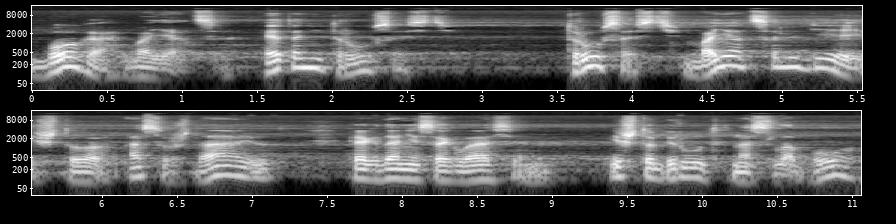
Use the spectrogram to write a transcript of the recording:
Бога бояться – это не трусость. Трусость – бояться людей, что осуждают, когда не согласен, и что берут на слабо.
